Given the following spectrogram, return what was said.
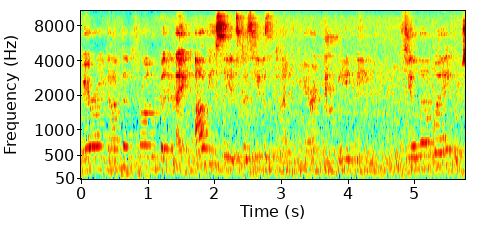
where I got that from, but I, obviously it's because he was the kind of parent who made me feel that way, which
